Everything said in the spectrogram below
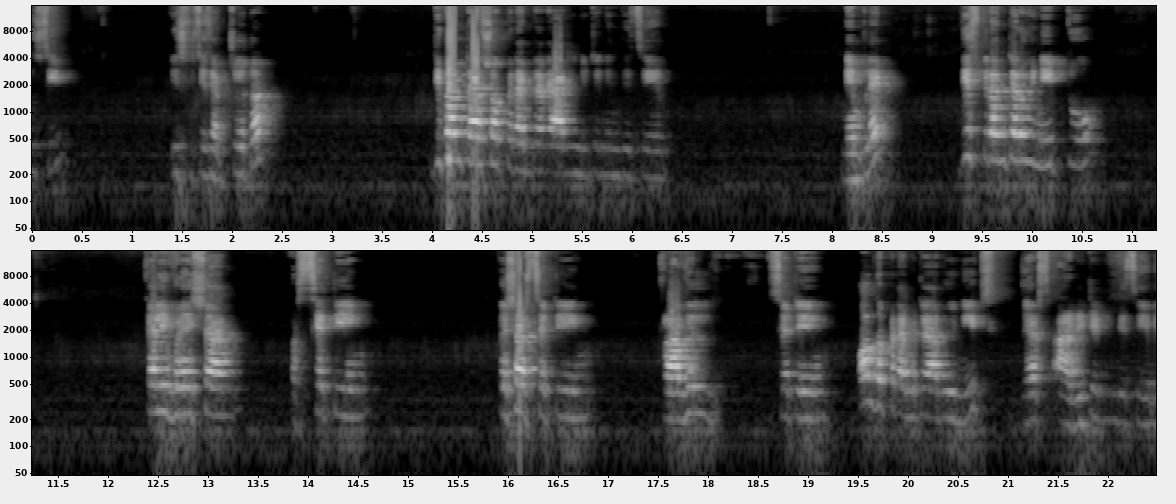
You see, this is actuator. Different types of parameter are written in this uh, nameplate. This parameter we need to calibration or setting, pressure setting, travel setting, all the parameter we need that are written in this uh,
